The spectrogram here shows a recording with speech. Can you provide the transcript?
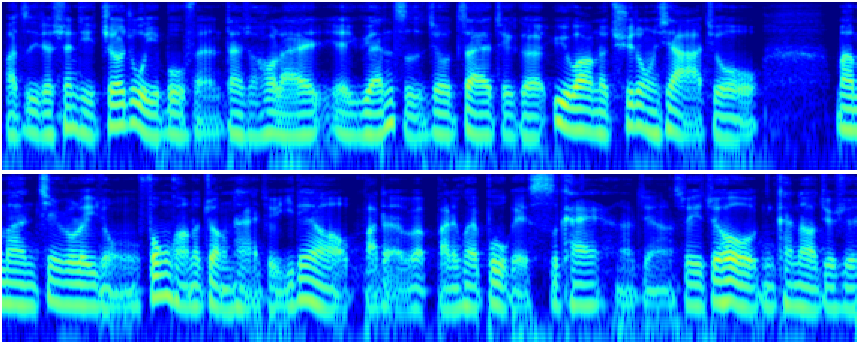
把自己的身体遮住一部分，但是后来原子就在这个欲望的驱动下，就慢慢进入了一种疯狂的状态，就一定要把它把那块布给撕开啊，这样，所以最后你看到就是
